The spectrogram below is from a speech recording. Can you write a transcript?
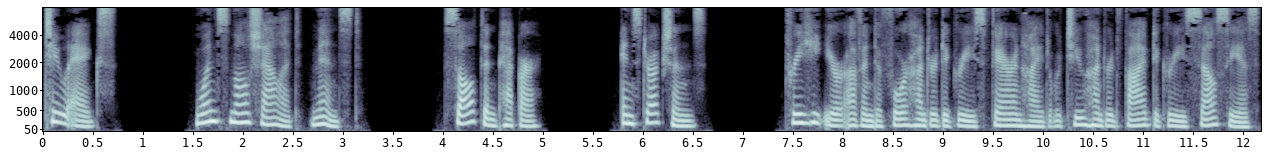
2 eggs. 1 small shallot, minced. Salt and pepper. Instructions Preheat your oven to 400 degrees Fahrenheit or 205 degrees Celsius,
